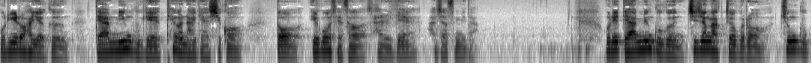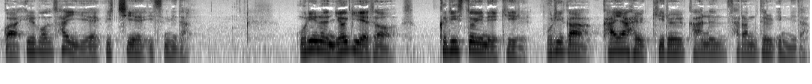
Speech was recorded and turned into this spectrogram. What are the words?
우리로 하여금 대한민국에 태어나게 하시고 또 이곳에서 살게 하셨습니다. 우리 대한민국은 지정학적으로 중국과 일본 사이에 위치해 있습니다. 우리는 여기에서 그리스도인의 길, 우리가 가야 할 길을 가는 사람들입니다.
